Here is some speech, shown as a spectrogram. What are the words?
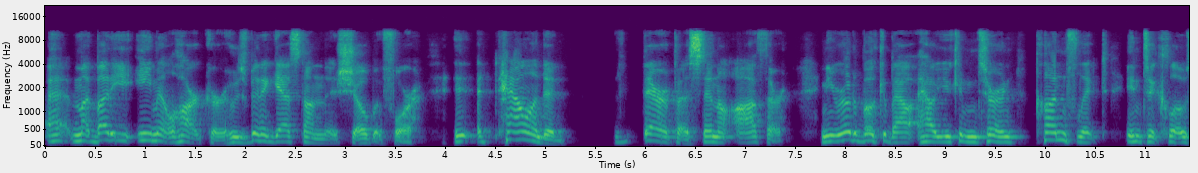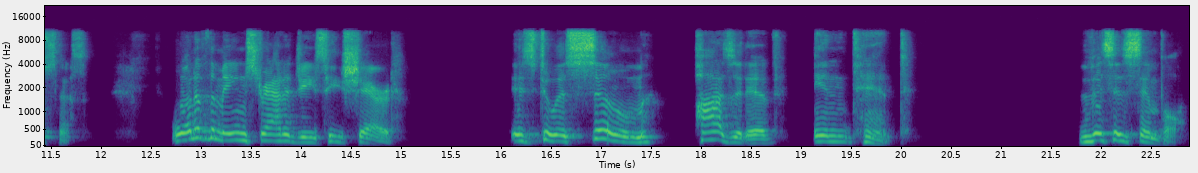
Uh, my buddy Emil Harker, who's been a guest on this show before, a talented therapist and an author. And he wrote a book about how you can turn conflict into closeness. One of the main strategies he shared is to assume positive intent. This is simple.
